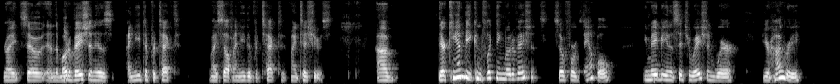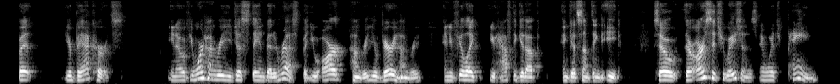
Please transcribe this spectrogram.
right? So, and the motivation yeah. is I need to protect myself. I need to protect my tissues. Um, there can be conflicting motivations. So, for example, you may be in a situation where you're hungry, but your back hurts. You know, if you weren't hungry, you just stay in bed and rest, but you are hungry, you're very hungry, and you feel like you have to get up and get something to eat. So there are situations in which pain,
